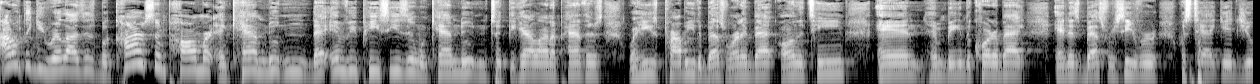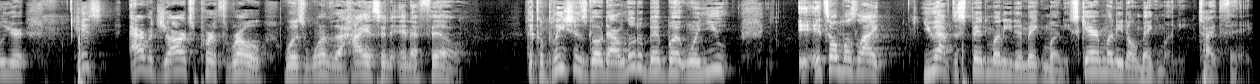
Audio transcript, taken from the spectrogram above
I don't think you realize this, but Carson Palmer and Cam Newton, that MVP season when Cam Newton took the Carolina Panthers, where he's probably the best running back on the team, and him being the quarterback, and his best receiver was Ted Ginn Jr. His average yards per throw was one of the highest in the NFL. The completions go down a little bit, but when you, it's almost like you have to spend money to make money. Scare money don't make money type thing.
